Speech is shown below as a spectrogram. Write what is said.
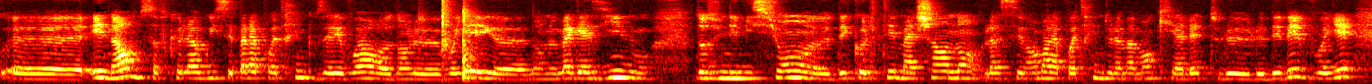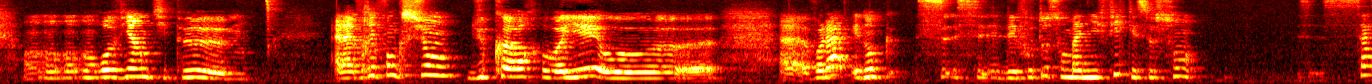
euh, énorme. Sauf que là oui c'est pas la poitrine que vous allez voir dans le, euh, magazine ou dans une émission décolleté machin, non là c'est vraiment la poitrine de la maman qui allait le, bébé, vous voyez, on, revient un petit peu à la vraie fonction du corps, vous voyez, voilà, et donc les photos sont magnifiques et ce sont ça,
